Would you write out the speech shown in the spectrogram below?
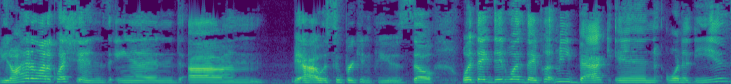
you know, I had a lot of questions and, um, yeah, I was super confused. So what they did was they put me back in one of these.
